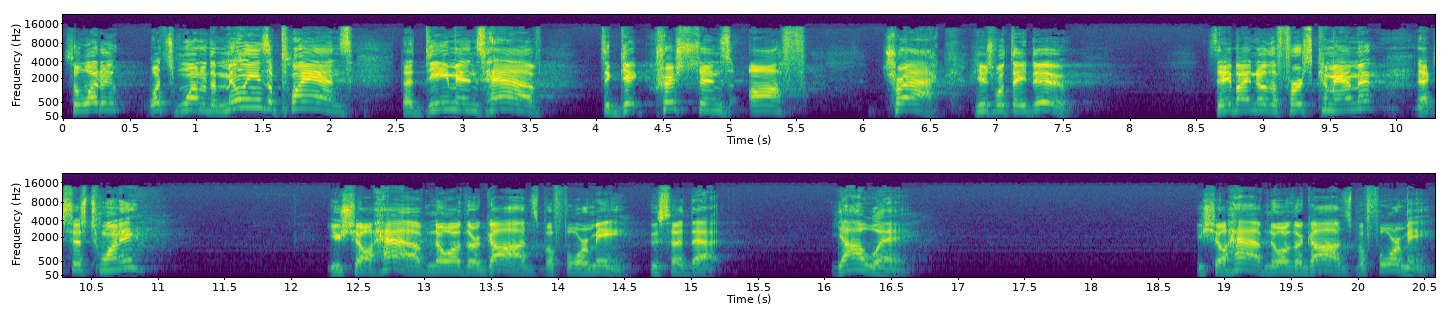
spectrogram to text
So, what, what's one of the millions of plans that demons have to get Christians off track? Here's what they do. Does anybody know the first commandment? Exodus 20? You shall have no other gods before me. Who said that? Yahweh. You shall have no other gods before me.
